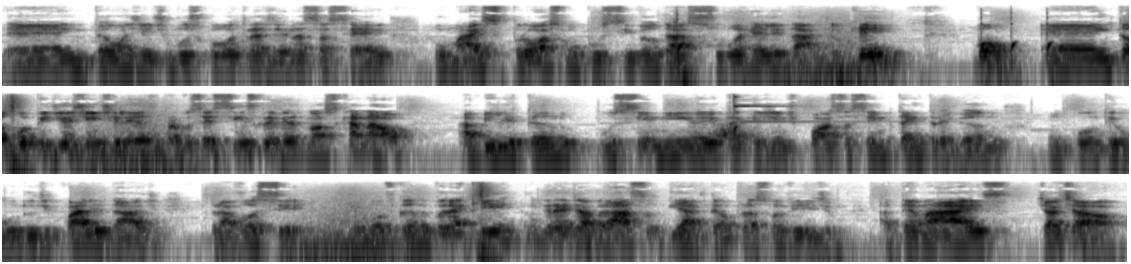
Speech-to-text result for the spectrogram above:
É, então a gente buscou trazer nessa série o mais próximo possível da sua realidade, ok? Bom, é, então vou pedir a gentileza para você se inscrever no nosso canal, habilitando o sininho aí para que a gente possa sempre estar tá entregando um conteúdo de qualidade para você. Eu vou ficando por aqui, um grande abraço e até o próximo vídeo. Até mais, tchau, tchau!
